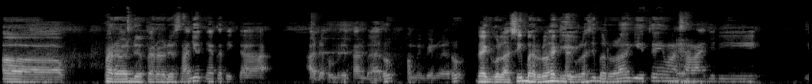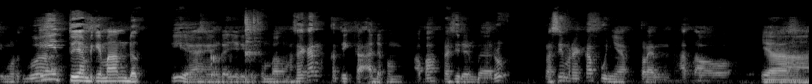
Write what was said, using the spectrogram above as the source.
eh periode-periode selanjutnya ketika ada pemerintahan baru pemimpin baru. Regulasi baru lagi. Regulasi baru lagi itu yang masalah jadi ya menurut gue itu yang bikin mandek. Iya yang nggak jadi berkembang. Maksudnya kan ketika ada pem- apa presiden baru pasti mereka punya plan atau ya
